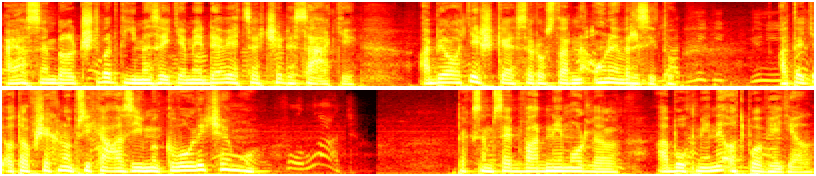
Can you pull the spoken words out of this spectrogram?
A já jsem byl čtvrtý mezi těmi 960 a bylo těžké se dostat na univerzitu. A teď o to všechno přicházím kvůli čemu? Tak jsem se dva dny modlil a Bůh mi neodpověděl.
